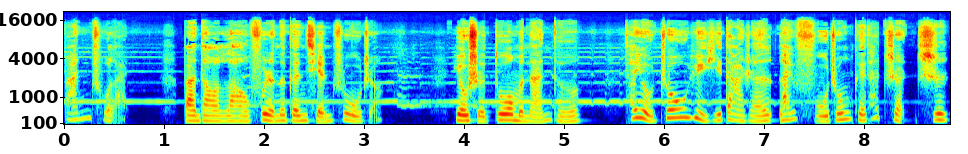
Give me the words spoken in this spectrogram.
搬出来，搬到老夫人的跟前住着，又是多么难得才有周玉仪大人来府中给他诊治。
